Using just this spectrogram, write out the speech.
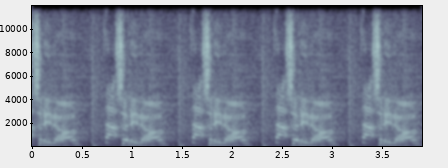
스리랑 스리랑 스리랑 스리랑 스리랑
